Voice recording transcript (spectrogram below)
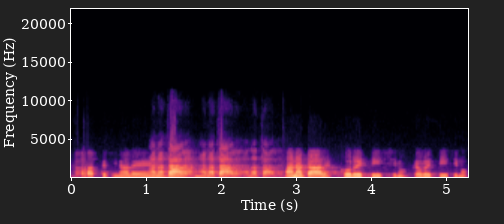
alla parte finale. A Natale, a Natale, a Natale. A Natale, correttissimo, correttissimo.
